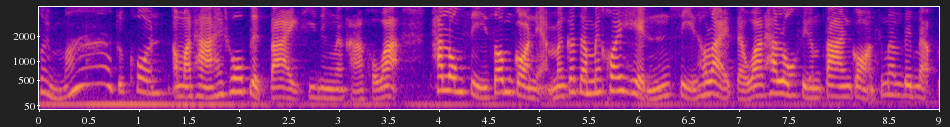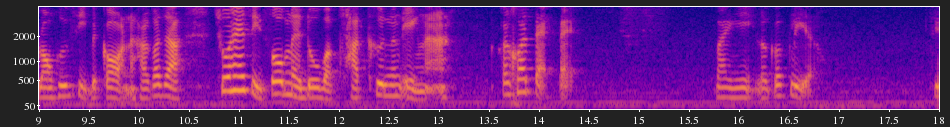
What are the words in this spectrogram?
สวยมากทุกคนเอามาทาให้ทั่วเปลือกตาอีกทีนึงนะคะ เพราะว่าถ้าลงสีส้มก่อนเนี่ย มันก็จะไม่ค่อยเห็นสีเท่าไหร่ แต่ว่าถ้าลงสีน้ำตาลก่อน ซึ่งมันเป็นแบบรองพื้นสีไปก่อนนะคะ ก็จะช่วยให้สีส้มเนี่ยดูแบบชัดขึ้นนั่นเองนะ ค่อยๆ แตะแตะๆไปอย่างนี้แล้วก็เกลี่ย สี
